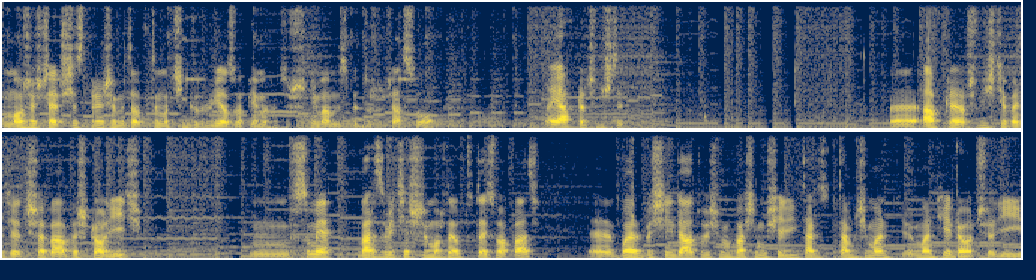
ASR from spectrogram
Może jeszcze jak się sprężymy, to w tym odcinku drugiego złapiemy, chociaż nie mamy zbyt dużo czasu. No i Awkę oczywiście... Yy, Awkę oczywiście będzie trzeba wyszkolić. Yy, w sumie bardzo mnie cieszy, że można ją tutaj złapać. Yy, bo jakby się nie dało, to byśmy właśnie musieli tam, gdzie Man Mantiego, czyli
